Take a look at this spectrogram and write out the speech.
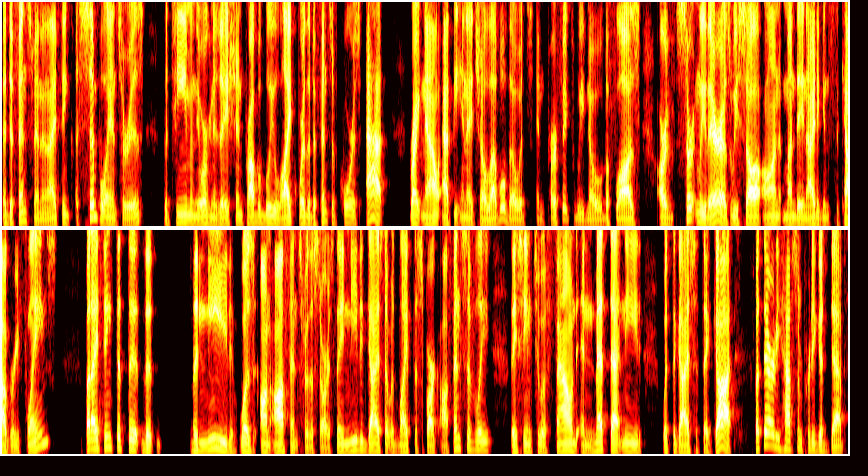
a defenseman? And I think a simple answer is the team and the organization probably like where the defensive core is at right now at the NHL level, though it's imperfect. We know the flaws are certainly there, as we saw on Monday night against the Calgary Flames. But I think that the the the need was on offense for the Stars. They needed guys that would light the spark offensively. They seem to have found and met that need with the guys that they got, but they already have some pretty good depth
